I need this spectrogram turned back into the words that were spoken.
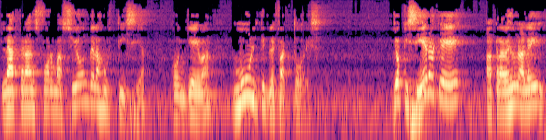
La transformación de la justicia conlleva múltiples factores. Yo quisiera que a través de una ley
